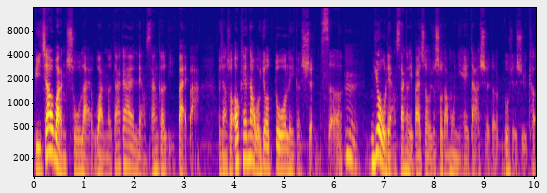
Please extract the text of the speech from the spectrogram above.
比较晚出来，晚了大概两三个礼拜吧。我想说，OK，那我又多了一个选择。嗯，又两三个礼拜之后，我就收到慕尼黑大学的入学许可。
